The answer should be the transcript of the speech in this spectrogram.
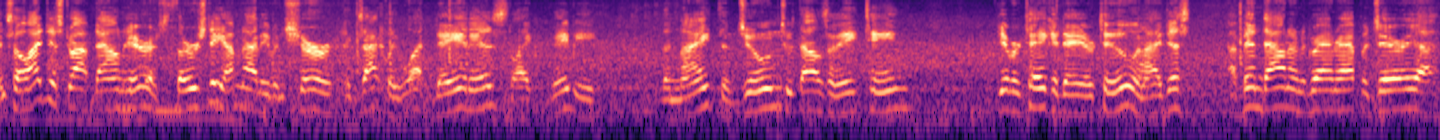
And so I just dropped down here. It's Thursday. I'm not even sure exactly what day it is, like maybe the 9th of June 2018, give or take a day or two. And I just, I've been down in the Grand Rapids area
